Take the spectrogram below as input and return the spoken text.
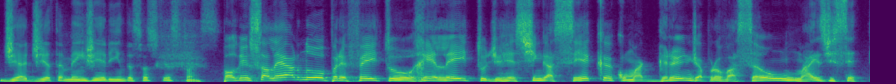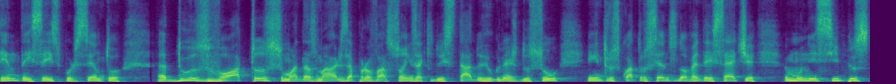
dia a dia também gerindo essas questões. Paulinho Salerno, prefeito reeleito de Restinga Seca, com uma grande aprovação, mais de 76% eh, dos votos, uma das maiores aprovações aqui do estado do Rio Grande do Sul, entre os 497 municípios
